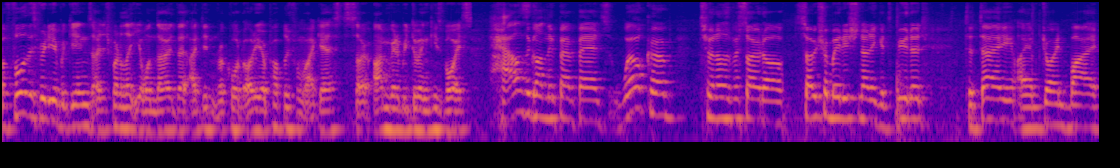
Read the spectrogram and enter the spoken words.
Before this video begins, I just want to let you all know that I didn't record audio properly for my guest, so I'm going to be doing his voice. How's it going, Lynfan fans? Welcome to another episode of Social Media Shenanigans Muted. Today, I am joined by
